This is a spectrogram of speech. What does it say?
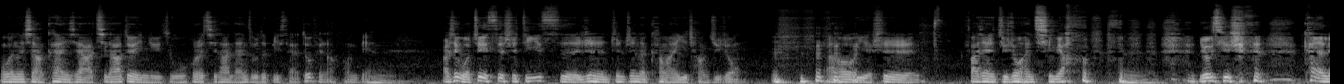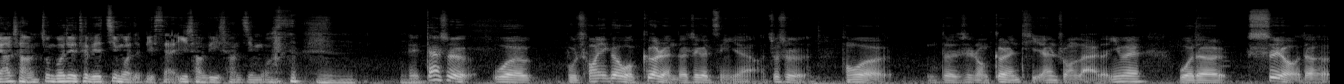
我可能想看一下其他队女足或者其他男足的比赛都非常方便。而且我这次是第一次认认真真的看完一场举重。然后也是发现举重很奇妙，尤其是看了两场中国队特别寂寞的比赛，一场比一场寂寞。嗯，哎，但是我补充一个我个人的这个经验啊，就是从我的这种个人体验中来的，因为我的室友的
